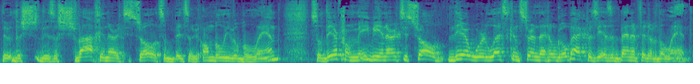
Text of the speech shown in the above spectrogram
the, the, there's a shvach in Eretz Yisrael. It's a it's an unbelievable land. So therefore, maybe in Eretz Yisrael, there we're less concerned that he'll go back because he has a benefit of the land.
